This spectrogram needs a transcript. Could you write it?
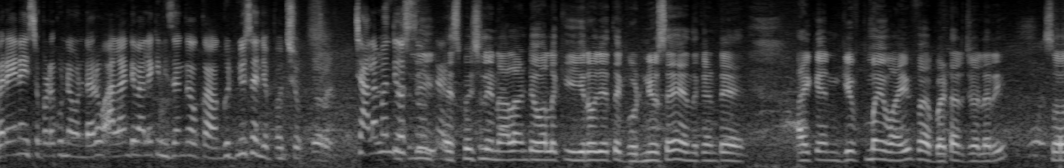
ఎవరైనా ఇష్టపడకుండా ఉండరు. అలాంటి వాళ్ళకి నిజంగా ఒక గుడ్ న్యూస్ అని చెప్పొచ్చు. చాలా మంది వస్తూ ఉంటారు. ఎస్పెషలీ నాలాంటి వాళ్ళకి ఈ రోజు అయితే గుడ్ న్యూసే ఎందుకంటే I can gift my wife better jewellery so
